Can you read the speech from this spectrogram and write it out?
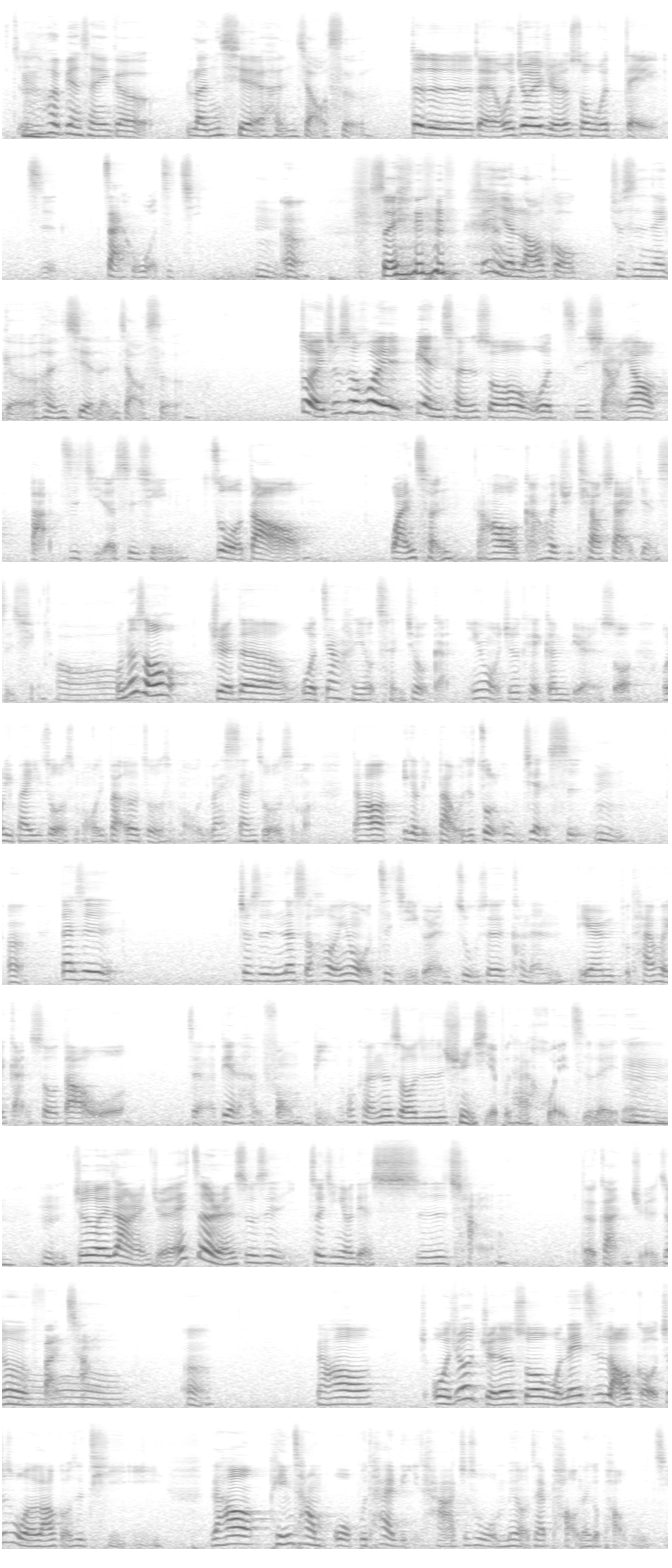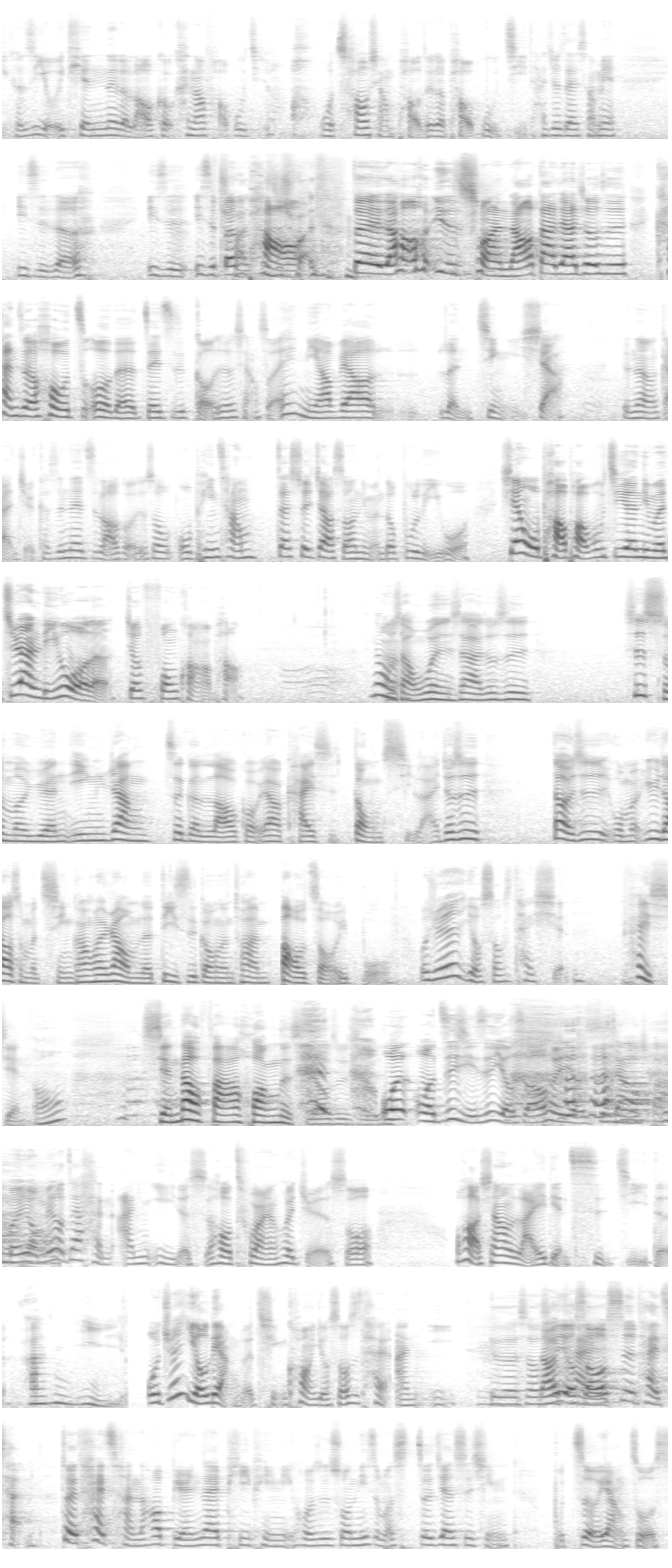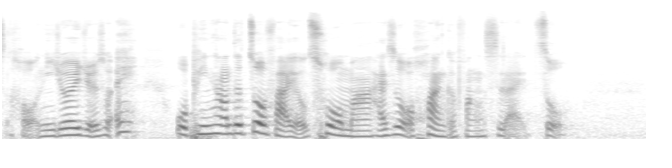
就是会变成一个冷血狠角色。对对对对对，我就会觉得说我得只在乎我自己。嗯嗯，所以 所以你的老狗就是那个很写人角色，对，就是会变成说我只想要把自己的事情做到完成，然后赶快去跳下一件事情。哦，我那时候觉得我这样很有成就感，因为我就可以跟别人说我礼拜一做了什么，我礼拜二做了什么，我礼拜三做了什么，然后一个礼拜我就做了五件事。嗯嗯，但是就是那时候因为我自己一个人住，所以可能别人不太会感受到我。整个变得很封闭，我可能那时候就是讯息也不太回之类的，嗯嗯，就会让人觉得，哎、欸，这个人是不是最近有点失常的感觉，就反常，哦、嗯，然后我就觉得说，我那只老狗，就是我的老狗是 T 一，然后平常我不太理它，就是我没有在跑那个跑步机，可是有一天那个老狗看到跑步机，哦，我超想跑这个跑步机，它就在上面一直的。一直一直奔跑，对，然后一直喘，然后大家就是看着后座的这只狗，就想说，哎、欸，你要不要冷静一下的那种感觉。可是那只老狗就说，我平常在睡觉的时候你们都不理我，现在我跑跑步机了，你们居然理我了，就疯狂的跑。那我想问一下，就是、嗯、是什么原因让这个老狗要开始动起来？就是到底是我们遇到什么情况会让我们的第四功能突然暴走一波？我觉得有时候是太闲，太闲哦。闲到发慌的时候，是不是？我我自己是有时候会有这样。你们有没有在很安逸的时候，突然会觉得说，我好像来一点刺激的安逸？我觉得有两个情况，有时候是太安逸，有的时候，然后有时候是太惨，对，太惨。然后别人在批评你，或者是说你怎么这件事情不这样做的时候，你就会觉得说，哎、欸，我平常的做法有错吗？还是我换个方式来做？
